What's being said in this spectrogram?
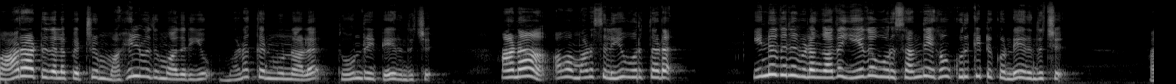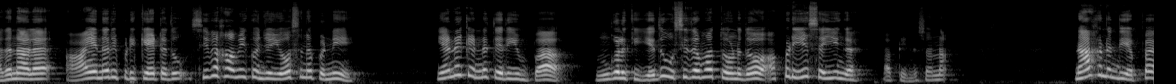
பாராட்டுதலை பெற்று மகிழ்வது மாதிரியும் மணக்கண் முன்னால் தோன்றிட்டே இருந்துச்சு. ஆனால் அவன் மனசுலேயும் ஒரு தடை. இன்னதில் விளங்காத ஏதோ ஒரு சந்தேகம் குறுக்கிட்டு கொண்டே இருந்துச்சு. அதனால் ஆயனர் இப்படி கேட்டதும் சிவகாமி கொஞ்சம் யோசனை பண்ணி எனக்கு என்ன தெரியும்ப்பா உங்களுக்கு எது உசிதமாக தோணுதோ அப்படியே செய்யுங்க அப்படின்னு சொன்னான். நாகநந்தி அப்போ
